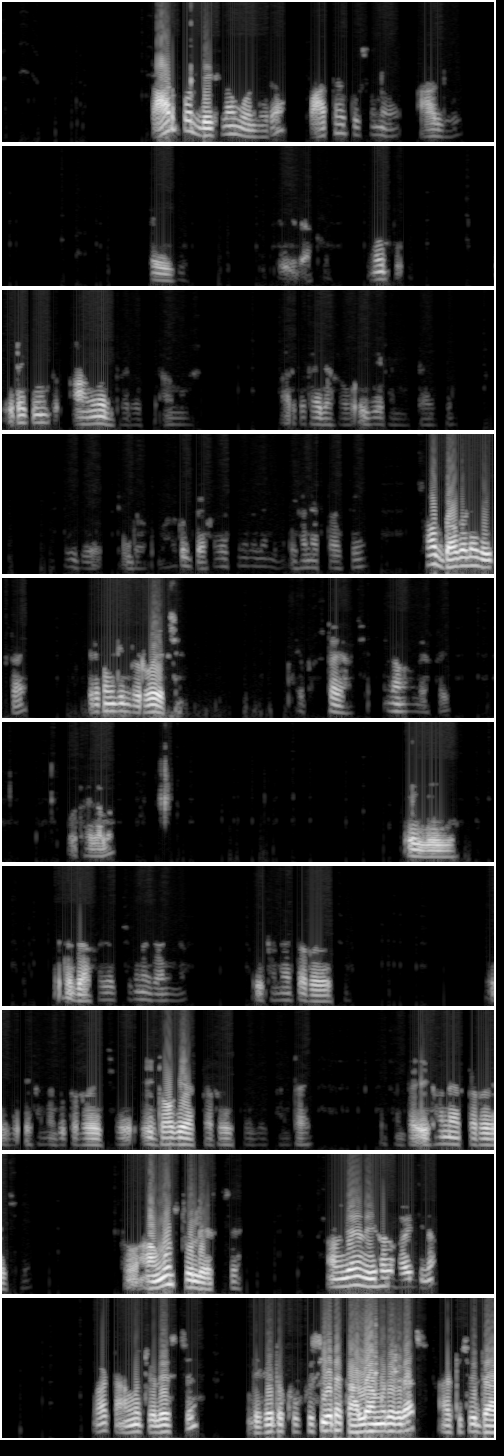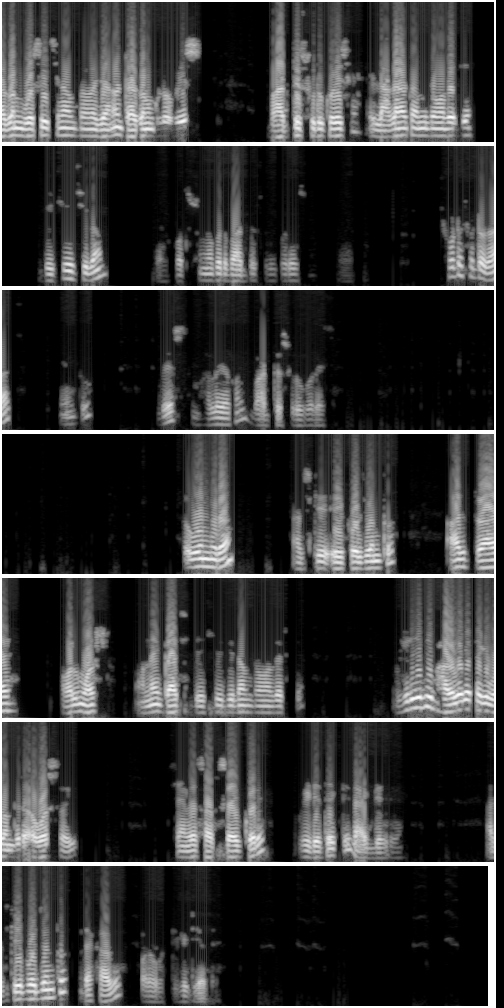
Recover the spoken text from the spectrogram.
তারপর দেখলাম বন্ধুরা, পাতা কুশানোর আগে এই এই দেখো, নতুন। এটা কিন্তু আঙুর ধরেছে আঙুর। আর কোথায় দেখাবো? এই যে এখানে একটা আছে। এই যে, এই দেখো, ভালো করে দেখা যাচ্ছে না জানি এখানে একটা আছে, সব ডবে ডবে প্রায় এরকম কিন্তু রয়েছে। এই আছে, না, দেখাই। কোথায় গেল? এই এই। এটা দেখা যাচ্ছে কিনা জানি না। এখানে একটা রয়েছে। এই যে এখানে দুটো রয়েছে, এই ডগে একটা রয়েছে এখানটায় এখানটায় এখানে একটা রয়েছে। তো আঙুর চলে এসছে। আমি জানি না এইভাবে হয় কিনা বাট আঙুর চলে এসছে। দেখে তো খুব খুশি, এটা কালো আঙুরের গাছ। আর কিছু ড্রাগন বসিয়েছিলাম, তোমরা জানো ড্রাগনগুলো বেশ বাড়তে শুরু করেছে। এই লাগানোটা আমি তোমাদেরকে দেখিয়েছিলাম, কত সুন্দর করে বাড়তে শুরু করেছে। ছোট ছোট গাছ, কিন্তু বেশ ভালোই এখন বাড়তে শুরু করেছে। তো বন্ধুরা, আজকে এই পর্যন্ত। আজ প্রায় অলমোস্ট অনেক গাছ দেখিয়ে দিলাম তোমাদেরকে। ভিডিও যদি ভালো লেগে থাকে বন্ধুরা, অবশ্যই চ্যানেলটা সাবস্ক্রাইব করে ভিডিওতে একটি লাইক দিয়ে দেবেন আজকে এই পর্যন্ত, দেখা হবে পরবর্তী ভিডিওতে।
